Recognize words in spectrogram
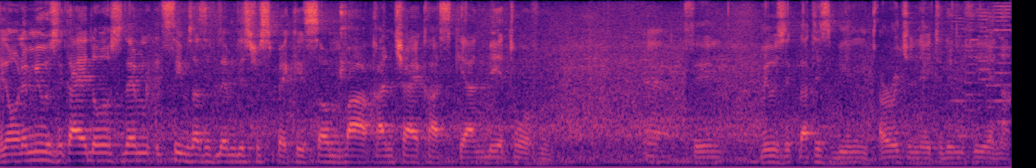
you know, the music I don't. Them it seems as if them disrespect is some Bach and Tchaikovsky and Beethoven. Yeah. See, music that is being originated in Vienna.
